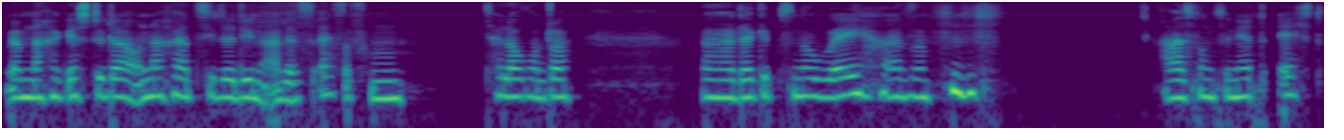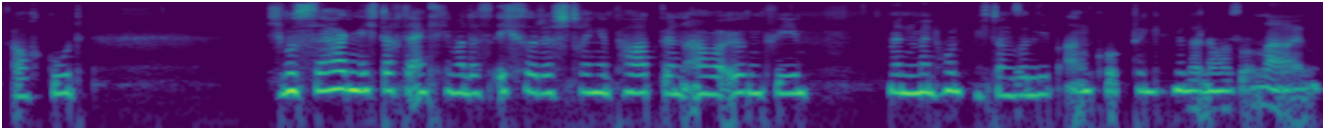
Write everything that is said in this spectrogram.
Wir haben nachher Gäste da und nachher zieht er den alles Essen vom Teller runter. Äh, da gibt's no way. Also, aber es funktioniert echt auch gut. Ich muss sagen, ich dachte eigentlich immer, dass ich so der strenge Part bin, aber irgendwie, wenn mein Hund mich dann so lieb anguckt, denke ich mir dann immer so, nein.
